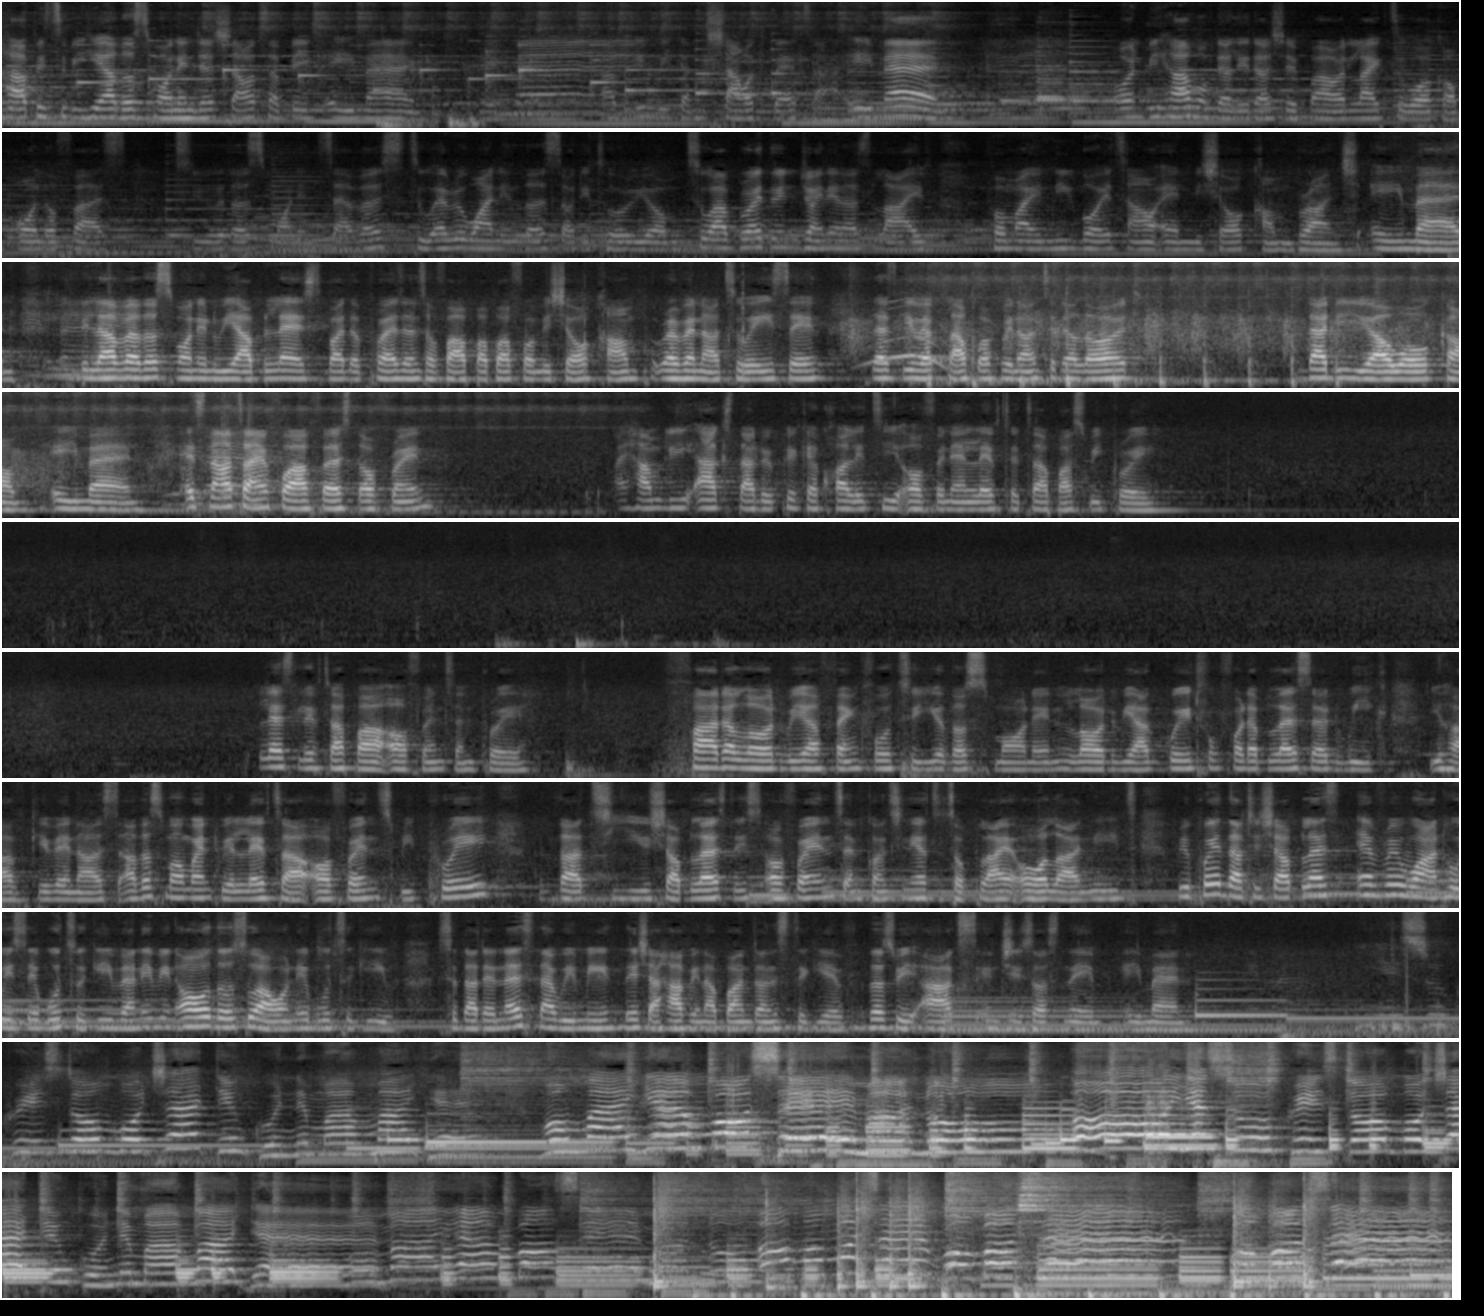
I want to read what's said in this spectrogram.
you're happy to be here this morning, just shout a big amen. Amen. I believe we can shout better. Amen. On behalf of the leadership, I would like to welcome all of us to this morning service, to everyone in this auditorium, to our brethren joining us live from my New Boy Town and Michel Camp branch. Amen. Amen. Beloved, this morning we are blessed by the presence of our Papa from Michel Camp, Reverend Ato Eyeson. Let's give a clap of it unto the Lord. Daddy, you are welcome. Amen. Amen. It's now time for our first offering. I humbly ask that we pick a quality offering and lift it up as we pray. Let's lift up our offerings and pray. Father, Lord, we are thankful to you this morning. Lord, we are grateful for the blessed week you have given us. At this moment, we lift our offerings. We pray that you shall bless these offerings and continue to supply all our needs. We pray that you shall bless everyone who is able to give and even all those who are unable to give, so that the next time we meet, they shall have in abundance to give. Thus we ask in Jesus' name. Amen. Kristo moja dingune mama ye Mama ye mose mano Oh Yesu Kristo moja dingune mama ye Mama ye mose mano Oh momose momose momose momose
